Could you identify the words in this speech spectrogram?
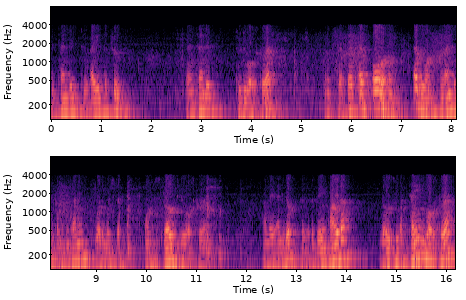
intending to aid the truth. They intended to do what was correct. And the Sheikh said, all of them, everyone who entered from the companions were the mujtahid, one who strove to do what was correct. And they ended up being either those who attained what was correct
